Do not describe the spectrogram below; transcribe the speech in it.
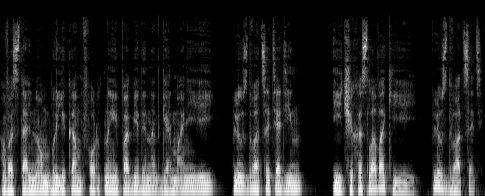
В остальном были комфортные победы над Германией, плюс 21, и Чехословакией, плюс 20,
